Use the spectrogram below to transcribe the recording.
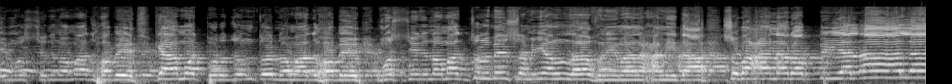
এই মসজিদ নমাজ হবে কেমন পর্যন্ত নমাজ হবে। মসজিদ নমাজ চলবে, স্বামী আল্লাহ হনিমান হামিদা, সুবাহানা রব্বিয়াল আলা,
